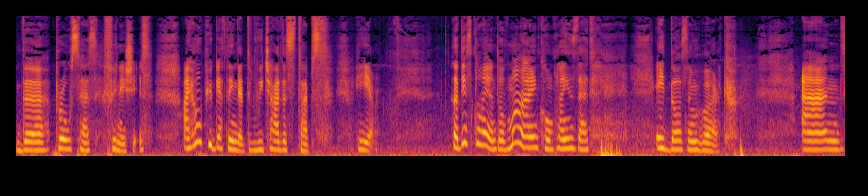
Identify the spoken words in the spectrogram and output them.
the process finishes. I hope you're getting that which are the steps here. Now this client of mine complains that it doesn't work. And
